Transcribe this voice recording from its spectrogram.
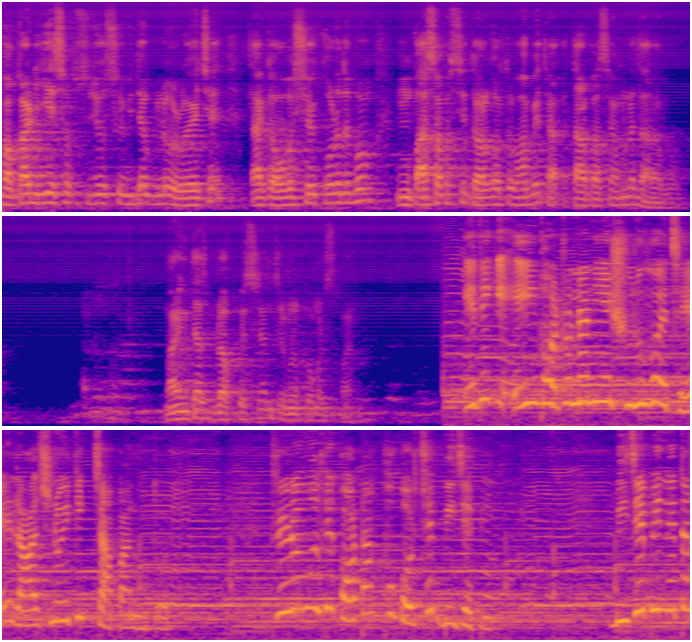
সরকারি যেসব সুযোগ সুবিধাগুলো রয়েছে, তাকে অবশ্যই করে দেবো এবং পাশাপাশি দলগতভাবে তার পাশে আমরা দাঁড়াবো। Manik Das, block president, Trinamool Congress party. এদিকে এই ঘটনা নিয়ে শুরু হয়েছে রাজনৈতিক চাপানুতর তৃণমূলকে কটাক্ষ করছে বিজেপি। বিজেপি নেতা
